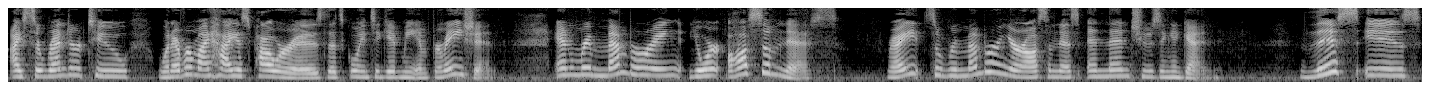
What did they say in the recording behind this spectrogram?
I surrender to whatever my highest power is that's going to give me information. And remembering your awesomeness, right? So remembering your awesomeness and then choosing again. This is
